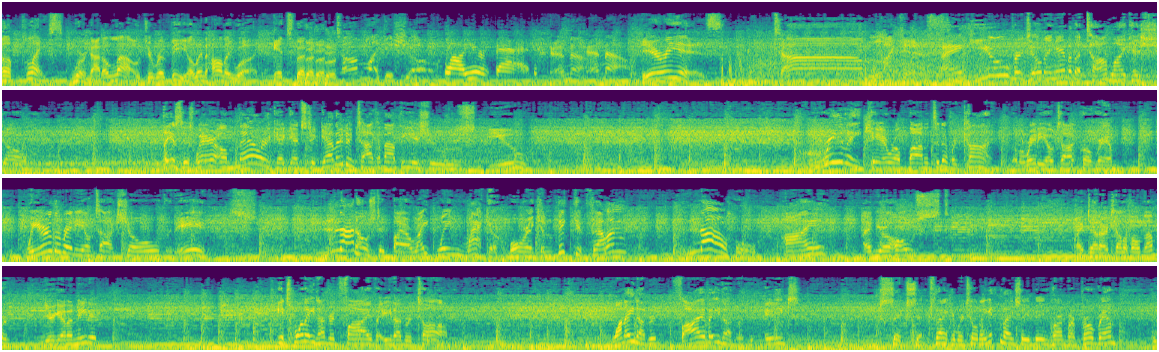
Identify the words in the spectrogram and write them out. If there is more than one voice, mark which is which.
Speaker 1: A place we're not allowed to reveal in Hollywood. It's the, the, the Tom Leykis Show.
Speaker 2: Wow, you're bad.
Speaker 1: And now, and now, here he is, Tom Leykis.
Speaker 3: Thank you for tuning in to the Tom Leykis Show. This is where America gets together to talk about the issues you really care about. It's a different kind of a radio talk program. We're the radio talk show that is not hosted by a right-wing wacko or a convicted felon. No, I am your host. Write down our telephone number. You're going to need it. It's 1-800-5800-TOM. 1-800-5800-866. Thank you for tuning in. Thanks for being part of our program.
